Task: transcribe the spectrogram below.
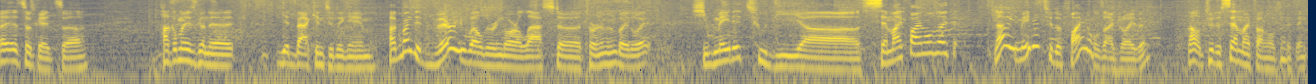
Uh, It's okay. It's uh, Hakuman is gonna get back into the game. Hakuman did very well during our last uh, tournament, by the way. He made it to the uh, semifinals, I think. No, he made it to the finals actually. I think. No, to the semifinals, I think.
